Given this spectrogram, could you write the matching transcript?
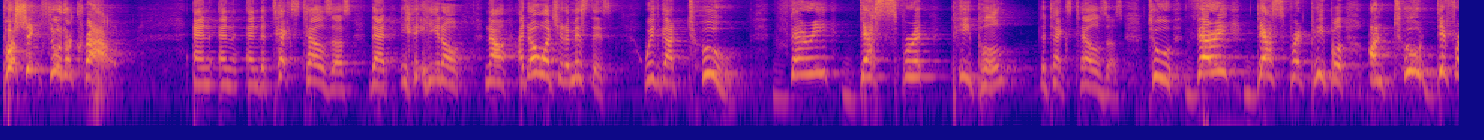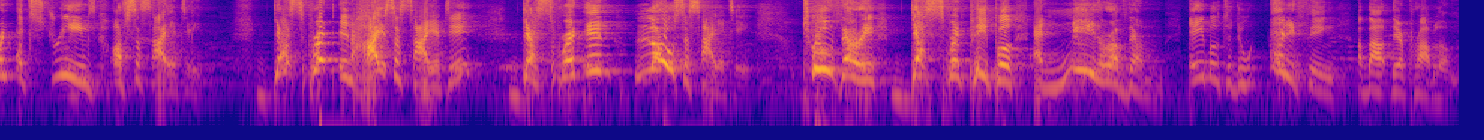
pushing through the crowd. And, and, and the text tells us that, you know, now I don't want you to miss this. We've got two very desperate people, the text tells us, two very desperate people on two different extremes of society. Desperate in high society, desperate in low society. Two very desperate people, and neither of them able to do anything about their problem.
